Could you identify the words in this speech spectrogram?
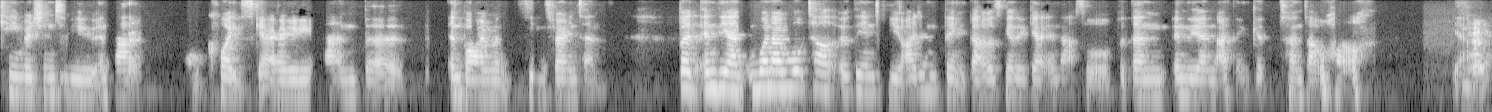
Cambridge interview in that quite scary and the environment seems very intense. But in the end, when I walked out of the interview, I didn't think that I was going to get in that all. But then in the end, I think it turned out well. Yeah. yeah.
